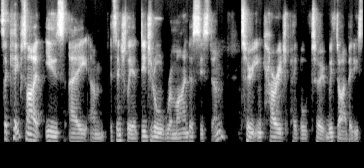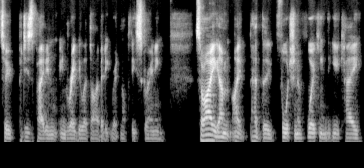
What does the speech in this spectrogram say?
So KeepSight is a um, essentially a digital reminder system to encourage people to with diabetes to participate in, in regular diabetic retinopathy screening. So I um, I had the fortune of working in the UK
